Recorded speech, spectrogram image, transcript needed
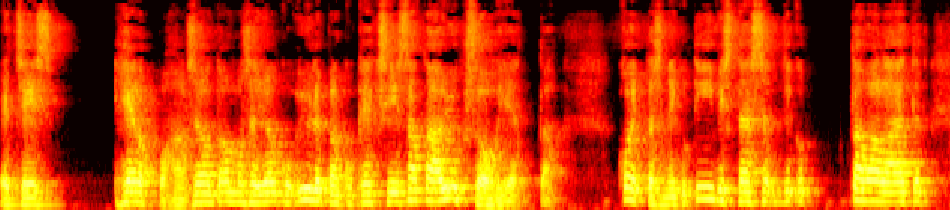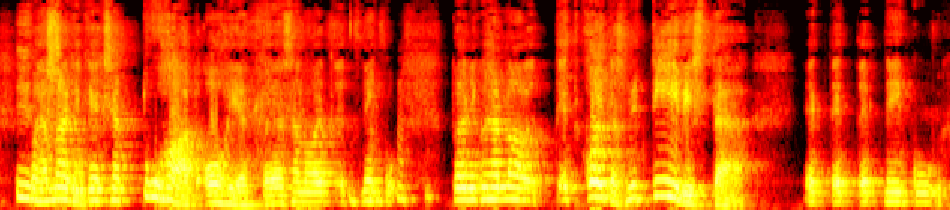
Et siis helppohan se on tuommoisen jonkun ylpän, kun keksii 101 ohjetta. Koittaisi niinku tiivistää se niinku tavallaan, että voihan mäkin keksiä tuhat ohjetta ja sanoa, että, että, niinku, toi niinku ihan, että koitas nyt tiivistää. Että et, et, niinku,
